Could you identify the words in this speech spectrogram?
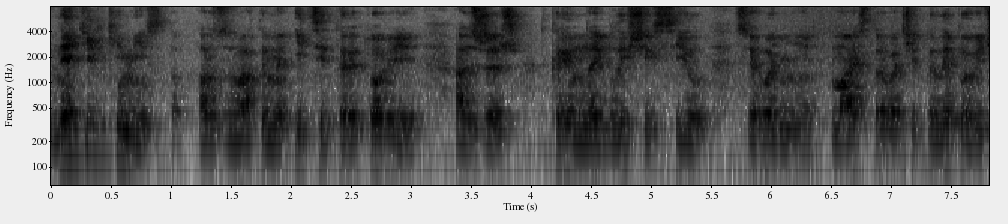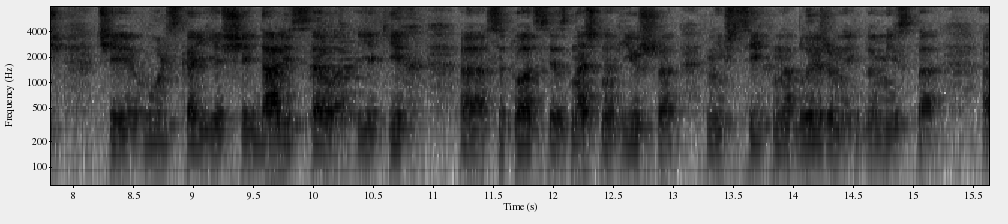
не тільки місто, а розвиватиме і ці території, адже ж крім найближчих сіл сьогодні Майстрова чи Пилипович чи Гульська є ще й далі села, яких е, ситуація значно гірша, ніж цих наближених до міста е,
